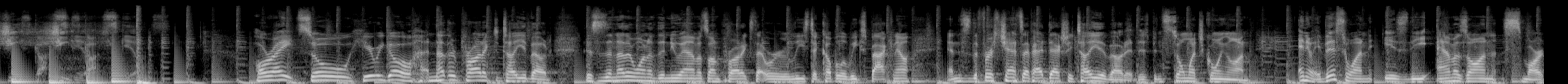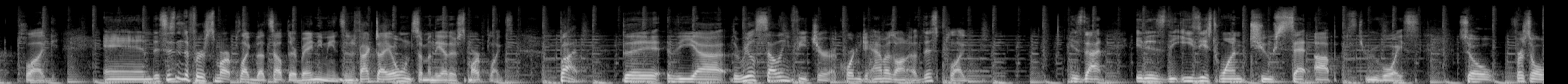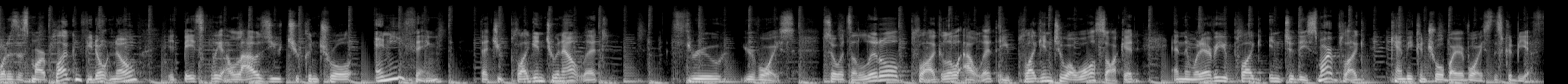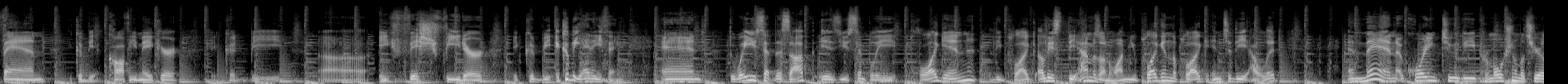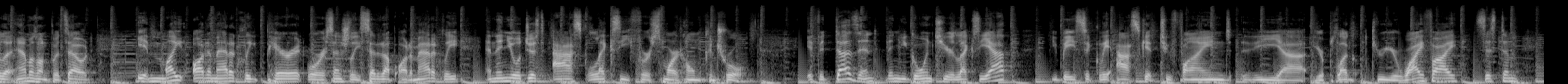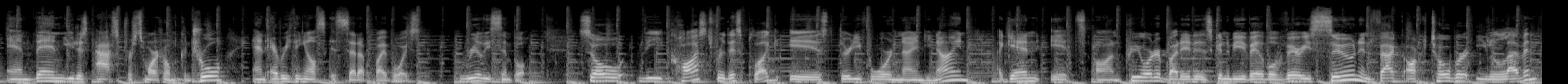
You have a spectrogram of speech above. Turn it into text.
She's got, got skills. All right, so here we go. Another product to tell you about. This is another one of the new Amazon products that were released a couple of weeks back now, and this is the first chance I've had to actually tell you about it. There's been so much going on. Anyway, this one is the Amazon Smart Plug. And this isn't the first smart plug that's out there by any means. And in fact, I own some of the other smart plugs. But the the uh, the real selling feature, according to Amazon, of this plug is that it is the easiest one to set up through voice. So, first of all, what is a smart plug? If you don't know, it basically allows you to control anything that you plug into an outlet through your voice. So it's a little plug, a little outlet that you plug into a wall socket, and then whatever you plug into the smart plug can be controlled by your voice. This could be a fan, it could be a coffee maker, it could be uh, a fish feeder, it could be it could be anything. And the way you set this up is you simply plug in the plug, at least the Amazon one, you plug in the plug into the outlet, and then according to the promotional material that Amazon puts out, it might automatically pair it or essentially set it up automatically, and then you'll just ask Alexa for smart home control. If it doesn't, then you go into your Alexa app. You basically ask it to find the uh, your plug through your Wi-Fi system, and then you just ask for smart home control, and everything else is set up by voice. Really simple. So the cost for this plug is $34.99. Again, it's on pre-order, but it is going to be available very soon. In fact, October 11th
